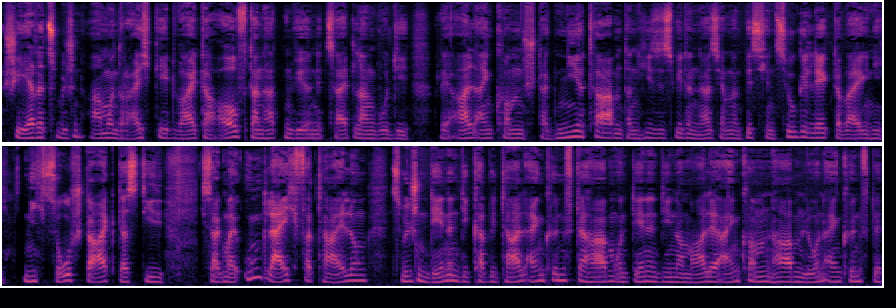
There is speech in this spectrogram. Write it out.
Schere zwischen Arm und Reich geht weiter auf. Dann hatten wir eine Zeit lang, wo die Realeinkommen stagniert haben. Dann hieß es wieder, na, sie haben ein bisschen zugelegt, aber eigentlich nicht so stark, dass die, ich sage mal, Ungleichverteilung zwischen denen, die Kapitaleinkünfte haben und denen, die normale Einkommen haben, Lohneinkünfte,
